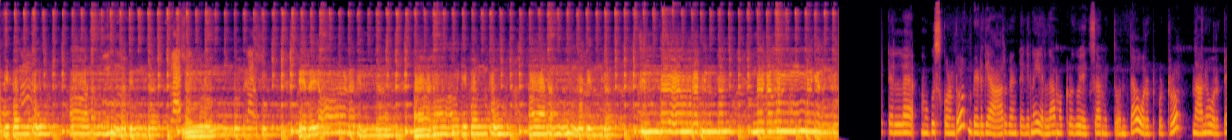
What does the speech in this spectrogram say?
ಆಡಾಗಿ ಬಂದು ಆನಂದದಿಂದ ನೂರೊಂದು ನೆನಪು ಎದೆಯಾಳದಿಂದ ಆಡಾಗಿ ಬಂದು ಆನಂದದಿಂದ ಸಿಂಧೂರದಿಂದ ನಗಲಮ್ಮ ಎಂದು ಎಲ್ಲ ಮುಗಿಸ್ಕೊಂಡು ಬೆಳಗ್ಗೆ ಆರು ಗಂಟೆಗೆ ಎಲ್ಲ ಮಕ್ಳಿಗೂ ಎಕ್ಸಾಮ್ ಇತ್ತು ಅಂತ ಹೊರಟ್ಬಿಟ್ರು. ನಾನು ಹೊರಟೆ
